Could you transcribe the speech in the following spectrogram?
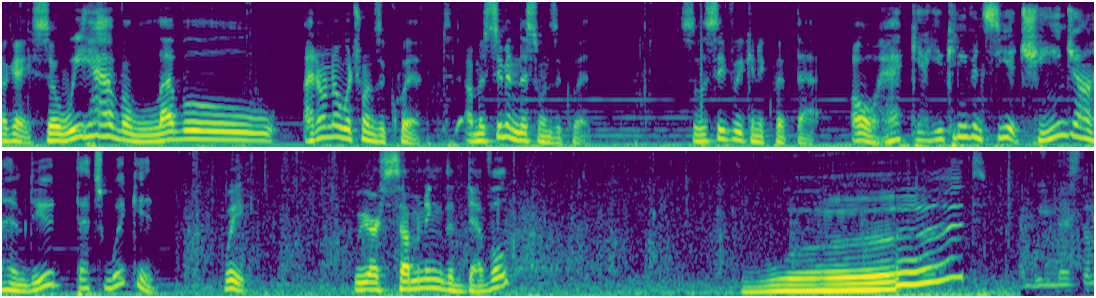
Okay, so we have a level... I don't know which one's equipped. I'm assuming this one's equipped. So let's see if we can equip that. Oh, heck yeah. You can even see it change on him, dude. That's wicked. Wait, we are summoning the devil? What? And we missed them?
